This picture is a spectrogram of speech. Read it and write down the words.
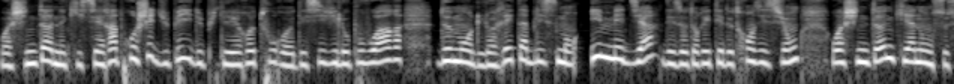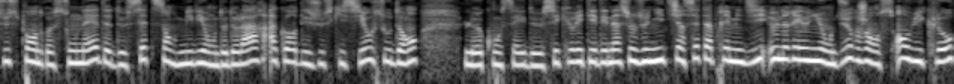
Washington, qui s'est rapproché du pays depuis les retours des civils au pouvoir, demande le rétablissement immédiat des autorités de transition. Washington qui annonce suspendre son aide de 700 millions de dollars accordés jusqu'ici au Soudan. Le Conseil de sécurité des Nations Unies tient cet après-midi une réunion d'urgence en huis clos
